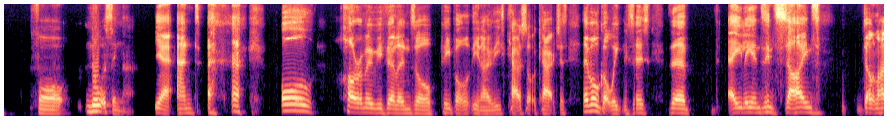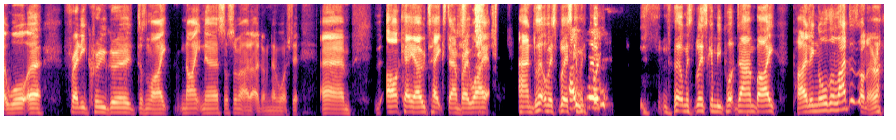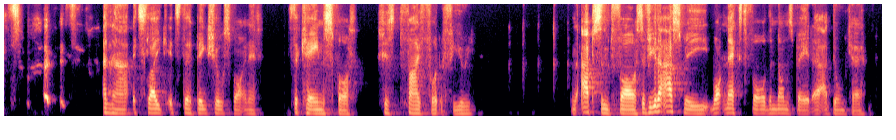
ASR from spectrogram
for noticing that. Yeah, and all horror movie villains or people, you know, these sort of characters, they've all got weaknesses. The aliens in signs don't like water. Freddy Krueger doesn't like Night Nurse or something. I, don't, I've never watched it. Um, RKO takes down Bray Wyatt, and Little Miss Bliss can be put, Little Miss Bliss can be put down by piling all the ladders on her. and uh, it's like it's the Big Show spot in it. It's the Kane spot. She's five foot of fury. An absolute farce. If you're going to ask me what next for the non beta, I don't care.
